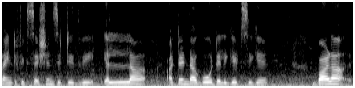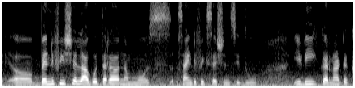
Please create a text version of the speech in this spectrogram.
ಸೈಂಟಿಫಿಕ್ ಸೆಷನ್ಸ್ ಇಟ್ಟಿದ್ವಿ. ಎಲ್ಲ ಅಟೆಂಡ್ ಆಗೋ ಡೆಲಿಗೇಟ್ಸಿಗೆ ಭಾಳ ಬೆನಿಫಿಷಿಯಲ್ ಆಗೋ ಥರ ನಮ್ಮ ಸೈಂಟಿಫಿಕ್ ಸೆಷನ್ಸ್ ಇದ್ವು. ಇಡೀ ಕರ್ನಾಟಕ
